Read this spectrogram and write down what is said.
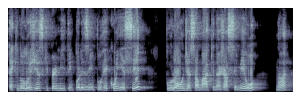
tecnologias que permitem, por exemplo, reconhecer por onde essa máquina já semeou, né?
